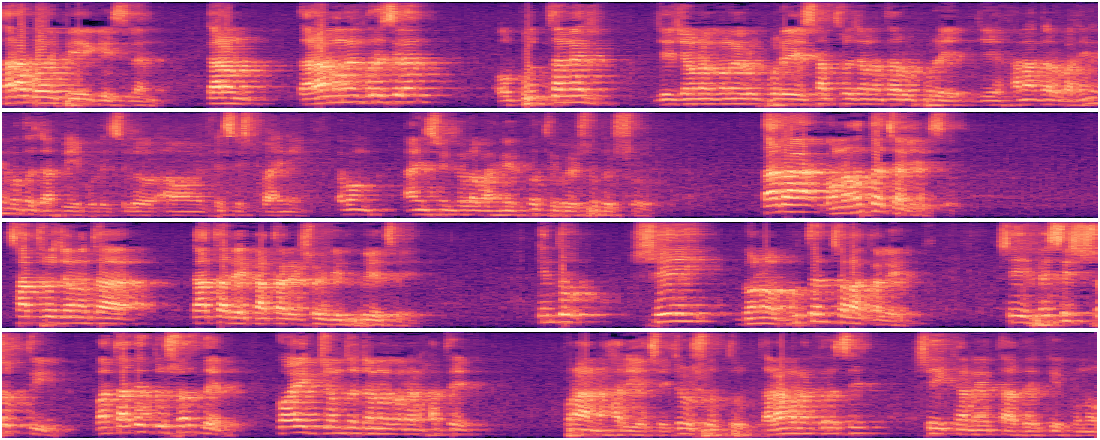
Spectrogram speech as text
তারা ভয় পেয়ে গিয়েছিলেন। কারণ তারা মনে করেছিলেন অভ্যুত্থানের যে জনগণের উপরে, ছাত্র জনতার উপরে যে হানাদার বাহিনীর মতো ঝাঁপিয়ে পড়েছিল আওয়ামী ফেসিস্ট বাহিনী এবং আইন শৃঙ্খলা বাহিনীর কতিপয় সদস্য, তারা গণহত্যা চালিয়েছে। ছাত্র জনতা কাতারে কাতারে শহীদ হয়েছে। কিন্তু সেই গণ অভ্যুত্থান চলাকালে সেই ফেসিস শক্তি বা তাদের দূষকদের কয়েকজন তো জনগণের হাতে প্রাণ হারিয়েছে, এটাও সত্য। তারা মনে করেছে সেইখানে তাদেরকে কোনো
